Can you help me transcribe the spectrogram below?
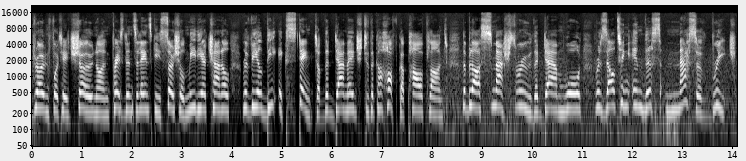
Drone footage shown on President Zelensky's social media channel revealed the extent of the damage to the Kakhovka power plant. The blast smashed through the dam wall, resulting in this massive breach.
